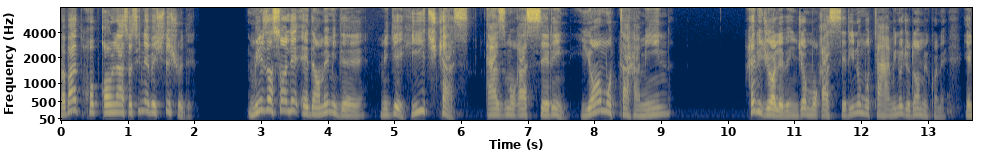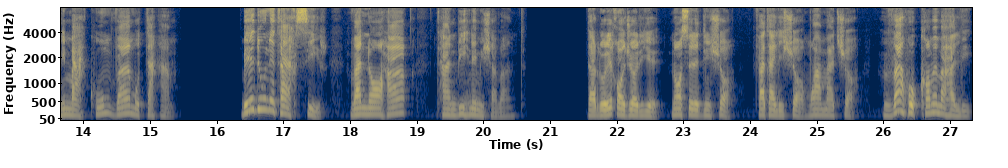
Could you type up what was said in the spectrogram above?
و بعد خب قانون اساسی نوشته شده. میرزا ساله ادامه میده میگه هیچ کس از مقصرین یا متهمین خیلی جالبه اینجا مقصرین و متهمین رو جدا می‌کنه یعنی محکوم و متهم. بدون تقصیر و ناحق تنبیه نمی‌شوند. در دوره قاجاریه ناصر شاه فتلی شاه محمد شاه و حکام محلی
